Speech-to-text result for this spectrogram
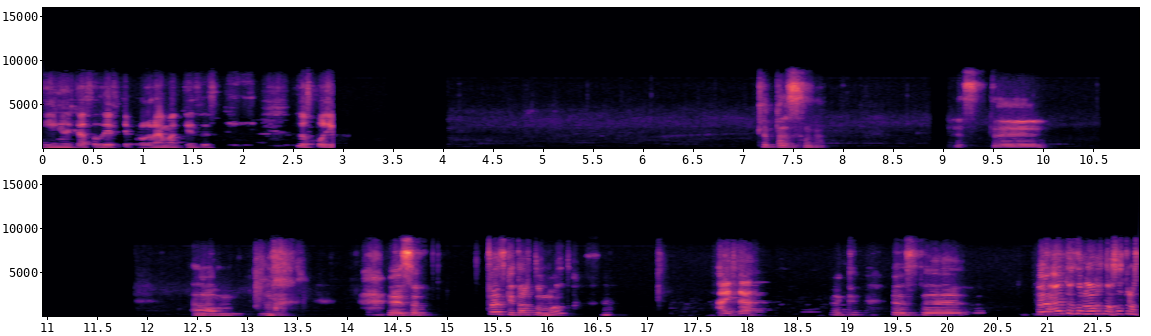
y en el caso de este programa que es este, los poli ¿Qué pasó? Este. eso. ¿Puedes quitar tu mod? Ahí está. Este. Antes de hablar nosotros,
